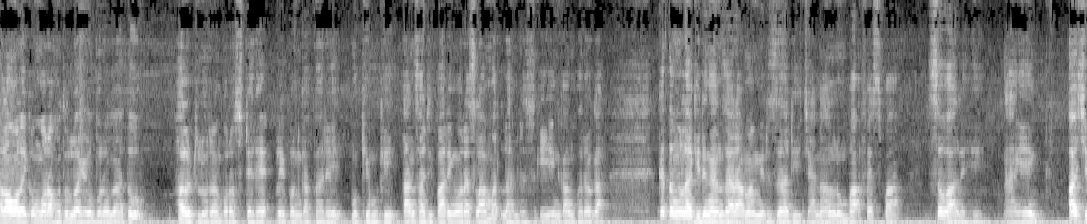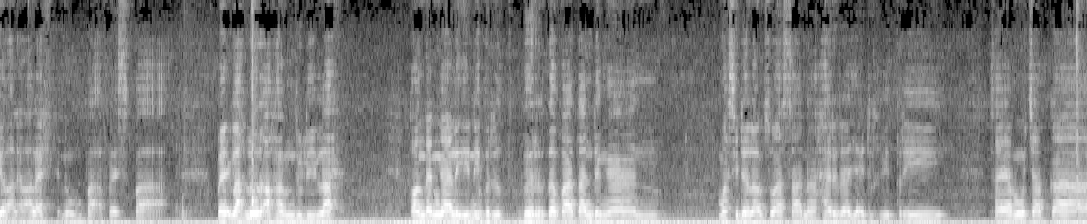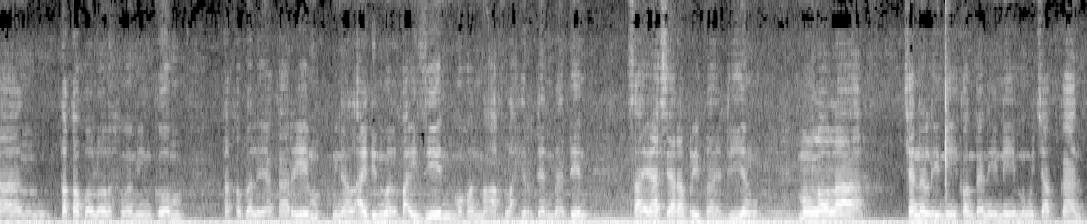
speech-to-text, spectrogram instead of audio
Assalamualaikum warahmatullahi wabarakatuh. Halo duluran para sederek, pripun kabare? Mugi-mugi tansah diparing ora selamat lan rezeki ingkang barokah. Ketemu lagi dengan saya Rama Mirza di channel Numpak Vespa Sewalehe. Nanging aja oleh-oleh numpak Vespa. Baiklah lur, alhamdulillah konten kali ini ber- bertepatan dengan masih dalam suasana Hari Raya Idul Fitri. Saya mengucapkan taqabbalallahu wa minkum taqabbal ya karim minal aidin wal faizin mohon maaf lahir dan batin saya secara pribadi yang mengelola channel ini konten ini mengucapkan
